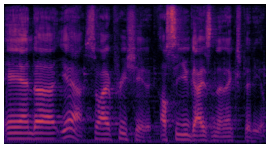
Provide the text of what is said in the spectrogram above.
and uh, yeah so I appreciate it I'll see you guys in the next video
